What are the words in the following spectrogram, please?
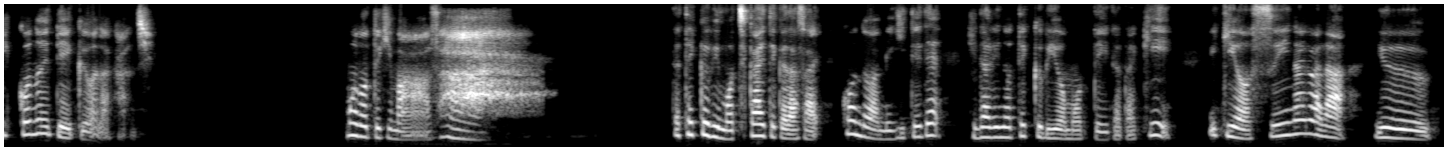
引っこ抜いていくような感じ。戻ってきます。はぁ。で、手首持ち替えてください。今度は右手で左の手首を持っていただき、息を吸いながら、ゆっ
